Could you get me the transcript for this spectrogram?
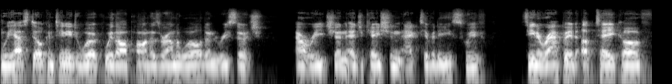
we have still continued to work with our partners around the world and research outreach and education activities. We've seen a rapid uptake of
